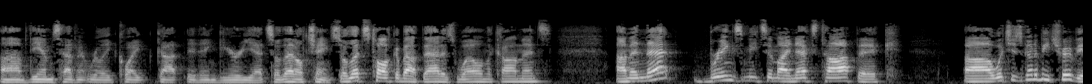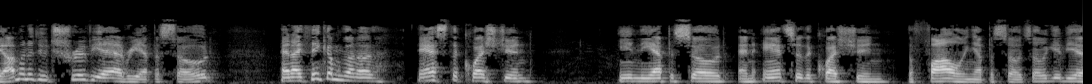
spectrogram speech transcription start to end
Uh, the M's haven't really quite got it in gear yet, so that'll change. So let's talk about that as well in the comments. Um, and that brings me to my next topic, uh, which is going to be trivia. I'm going to do trivia every episode, and I think I'm going to ask the question in the episode and answer the question the following episode. So it'll give you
